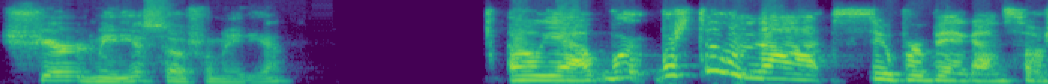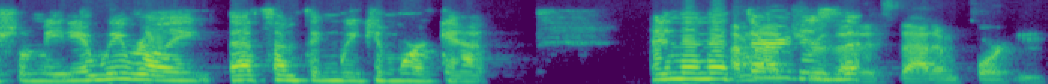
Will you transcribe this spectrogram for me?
Shared media, social media. Oh yeah we're, we're still not super big on social media we really that's something we can work at and then the I'm third not sure is that the, it's that important.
